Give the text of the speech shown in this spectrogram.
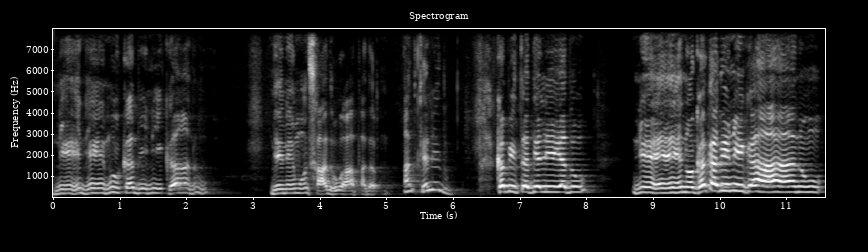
నేనేమో కవిని కాను నేనేమో సాధువు ఆ పదం. నాకు తెలియదు కవిత తెలియదు నేనొక కవినిగాను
